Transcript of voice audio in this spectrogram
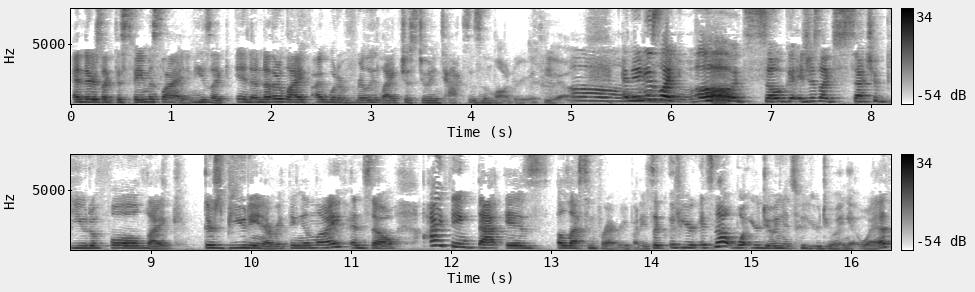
And there's like this famous line and he's like in another life i would have really liked just doing taxes and laundry with you. And it is like oh it's so good. It's just like such a beautiful like there's beauty in everything in life. And so i think that is a lesson for everybody. It's like if you're it's not what you're doing it's who you're doing it with.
